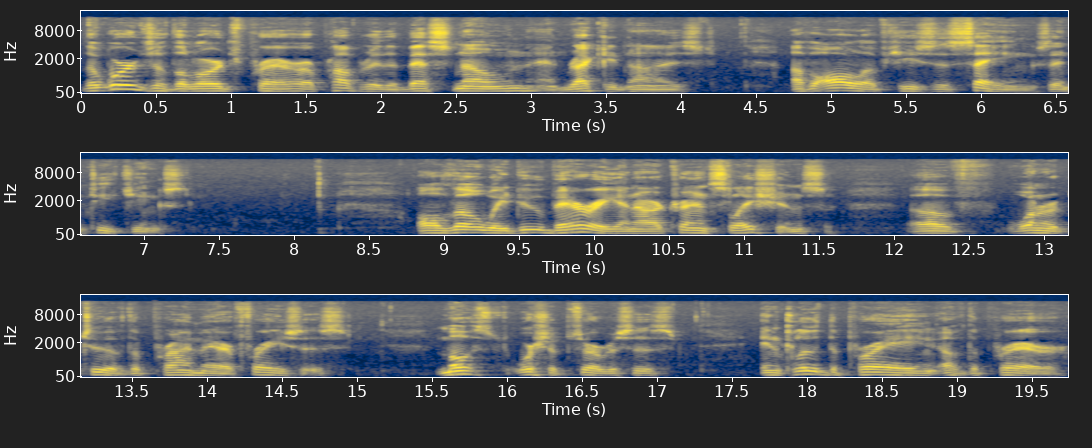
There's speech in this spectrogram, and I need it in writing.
The words of the Lord's Prayer are probably the best known and recognized of all of Jesus' sayings and teachings. Although we do vary in our translations of one or two of the primary phrases, most worship services include the praying of the prayer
